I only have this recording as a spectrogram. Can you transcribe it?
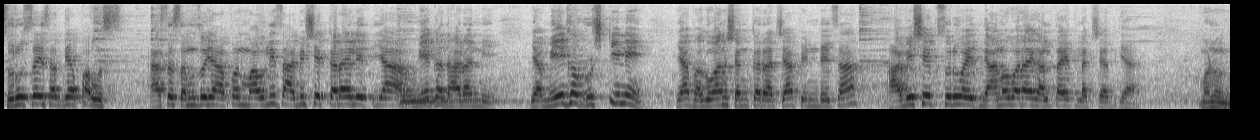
सुरूच आहे सध्या पाऊस. असं समजूया आपण माऊलीचा अभिषेक करायलेत या मेघधारांनी या मेघवृष्टीने या भगवान शंकराच्या पिंडेचा अभिषेक सुरू आहे. ज्ञानोबराय घालतायत लक्षात घ्या. म्हणून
